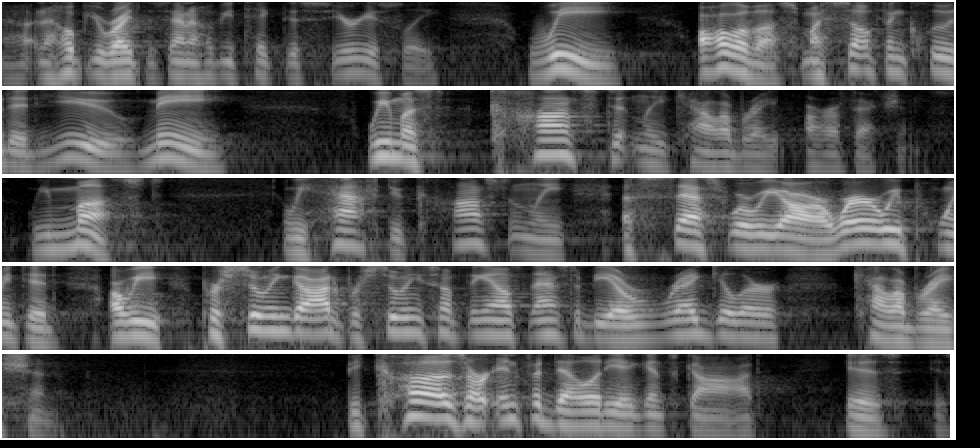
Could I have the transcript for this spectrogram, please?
Uh, and I hope you write this down. I hope you take this seriously. We, all of us, myself included, you, me, we must constantly calibrate our affections. We must. And we have to constantly assess where we are. Where are we pointed? Are we pursuing God, pursuing something else? And that has to be a regular calibration because our infidelity against God is, is,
